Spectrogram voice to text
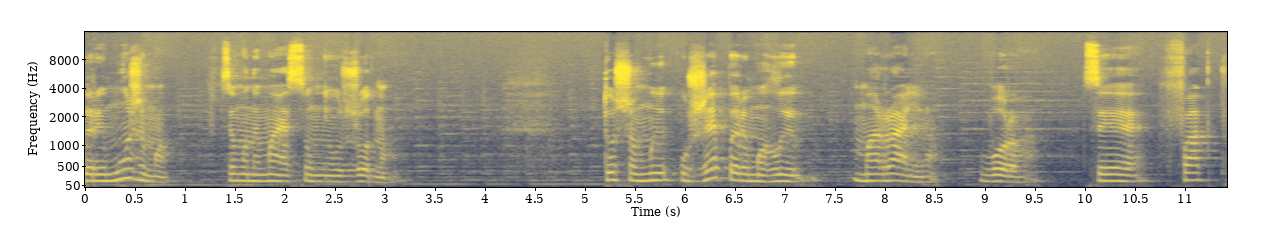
переможемо, в цьому немає сумніву жодного. То, що ми вже перемогли морально ворога, це факт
